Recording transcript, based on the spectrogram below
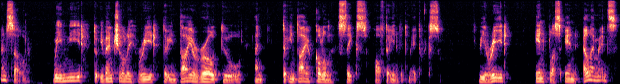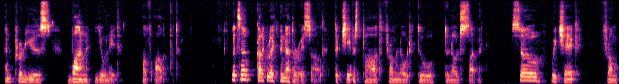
And so on. We need to eventually read the entire row 2 and the entire column 6 of the input matrix. We read n plus n elements and produce one unit of output. Let's now calculate another result, the cheapest path from node 2 to node 7. So we check from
